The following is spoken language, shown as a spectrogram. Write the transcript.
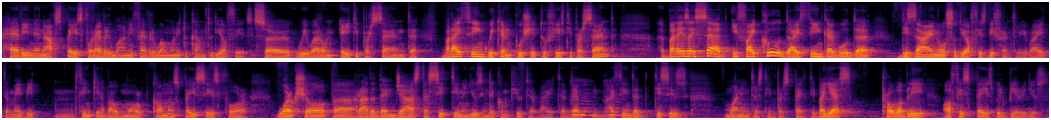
having enough space for everyone if everyone wanted to come to the office. So we were on 80%, but I think we can push it to 50%. But as I said, if I could, I think I would uh, design also the office differently, right? Maybe mm, thinking about more common spaces for workshop uh, rather than just uh, sitting and using the computer, right? Uh, that, mm-hmm, I mm-hmm. think that this is one interesting perspective. But yes, probably office space will be reduced.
